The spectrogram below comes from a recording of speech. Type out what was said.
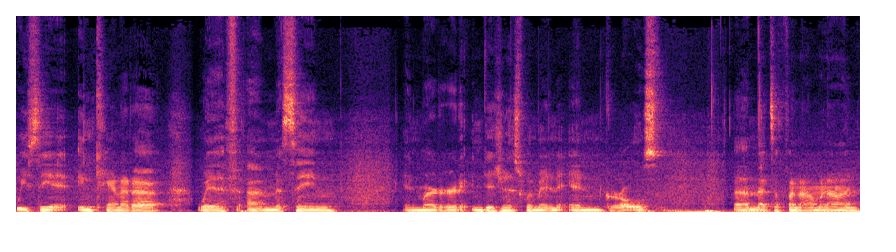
we see it in Canada with um, missing and murdered Indigenous women and girls. Um, that's a phenomenon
